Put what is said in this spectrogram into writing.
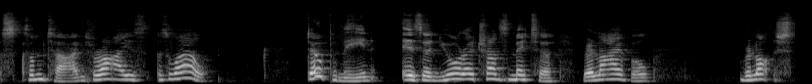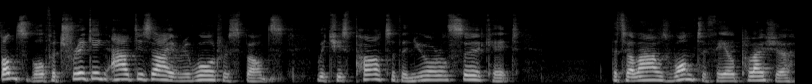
sometimes rise as well. Dopamine is a neurotransmitter reliable responsible for triggering our desire reward response, which is part of the neural circuit that allows one to feel pleasure.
